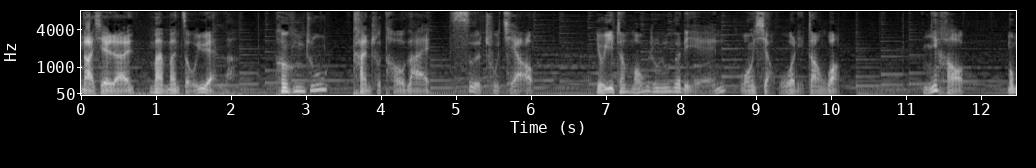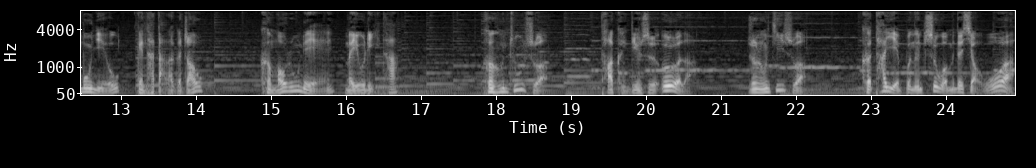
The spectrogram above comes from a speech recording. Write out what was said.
那些人慢慢走远了，哼哼猪探出头来四处瞧，有一张毛茸茸的脸往小窝里张望。“你好！”哞哞牛跟他打了个招呼，可毛绒脸没有理他。哼哼猪说：“他肯定是饿了。”绒绒鸡说。可它也不能吃我们的小窝啊！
